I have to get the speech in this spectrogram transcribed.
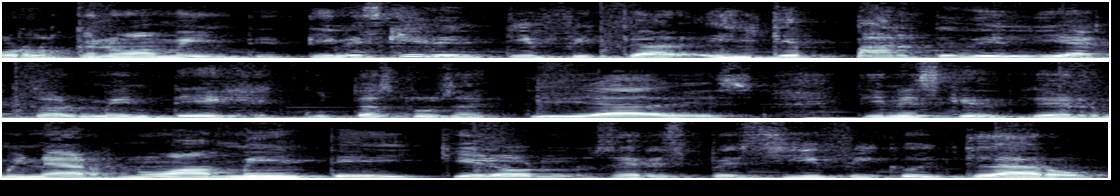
Por lo que nuevamente tienes que identificar en qué parte del día actualmente ejecutas tus actividades. Tienes que determinar nuevamente, y quiero ser específico y claro,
